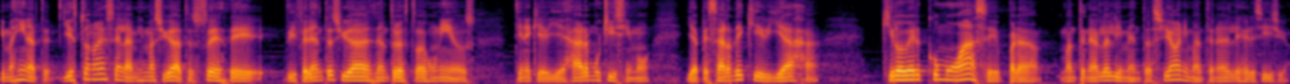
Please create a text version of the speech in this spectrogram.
Imagínate, y esto no es en la misma ciudad, esto es de diferentes ciudades dentro de Estados Unidos, tiene que viajar muchísimo y a pesar de que viaja, quiero ver cómo hace para mantener la alimentación y mantener el ejercicio.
